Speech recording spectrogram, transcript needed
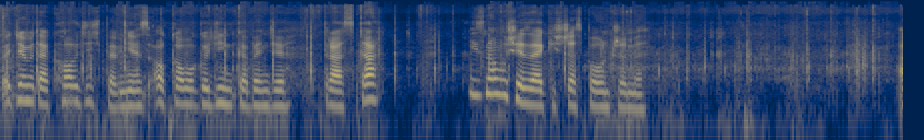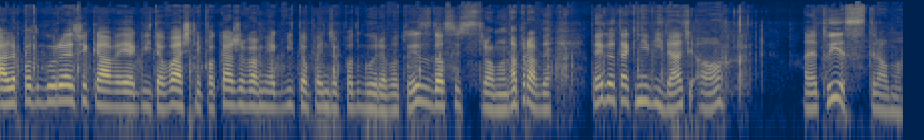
Będziemy tak chodzić, pewnie z około godzinkę będzie traska. I znowu się za jakiś czas połączymy. Ale pod górę ciekawe jak Wito. Właśnie pokażę Wam jak Wito będzie pod górę, bo tu jest dosyć stromo. Naprawdę. Tego tak nie widać. O, ale tu jest stromo.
